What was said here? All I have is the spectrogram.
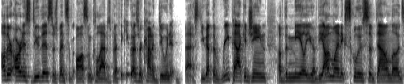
other artists do this. There's been some awesome collabs, but I think you guys are kind of doing it best. You got the repackaging of the meal, you have the online exclusive downloads,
